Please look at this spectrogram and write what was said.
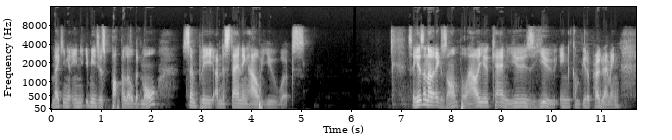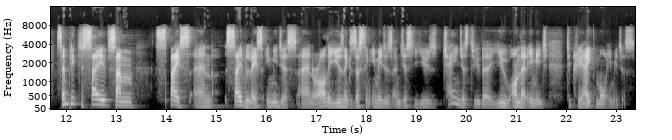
making your images pop a little bit more, simply understanding how hue works. So here's another example how you can use hue in computer programming simply to save some space and save less images and rather use existing images and just use changes to the hue on that image to create more images.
